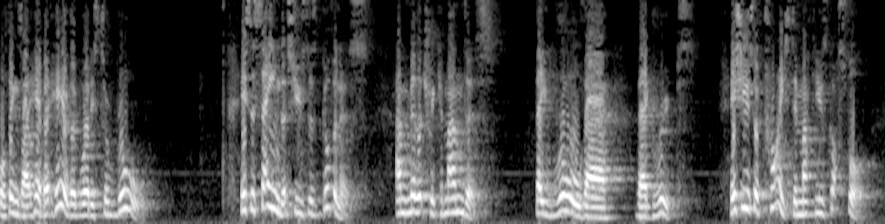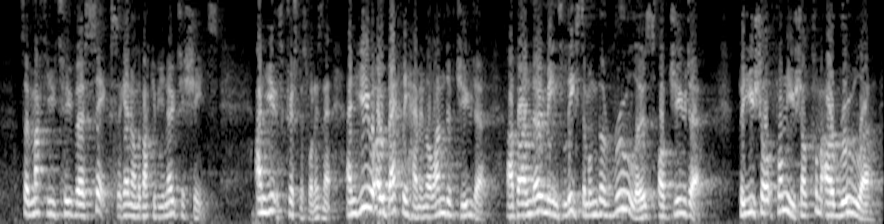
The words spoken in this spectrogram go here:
or things like here, but here the word is to rule. It's the same that's used as governors and military commanders. They rule their, their groups. It's used of Christ in Matthew's Gospel. So Matthew 2 verse 6, again on the back of your notice sheets. And you, it's a Christmas one, isn't it? And you, O Bethlehem, in the land of Judah, are by no means least among the rulers of Judah. For you shall, from you shall come a ruler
